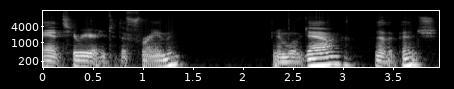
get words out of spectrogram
anterior into the foramen. To move down, another pinch.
